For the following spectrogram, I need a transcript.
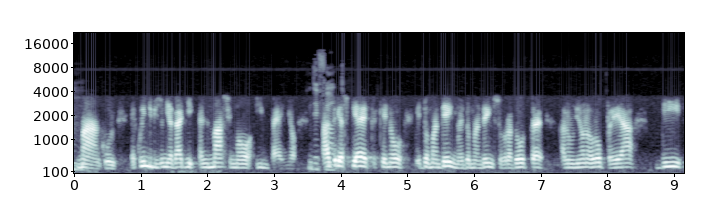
mm. mancul e quindi bisogna dargli il massimo impegno. Altri aspetti che noi domandiamo e domandiamo soprattutto all'Unione Europea di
